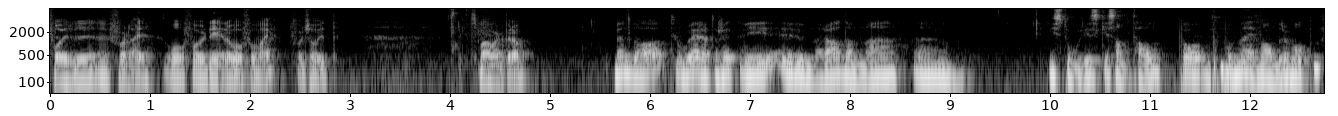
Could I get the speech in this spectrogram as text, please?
for, for, deg og for dere og for meg, for så vidt. Som har vært bra. Men da tror jeg rett og slett vi runder av denne eh, historiske samtalen på, på, den ene og andre måten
